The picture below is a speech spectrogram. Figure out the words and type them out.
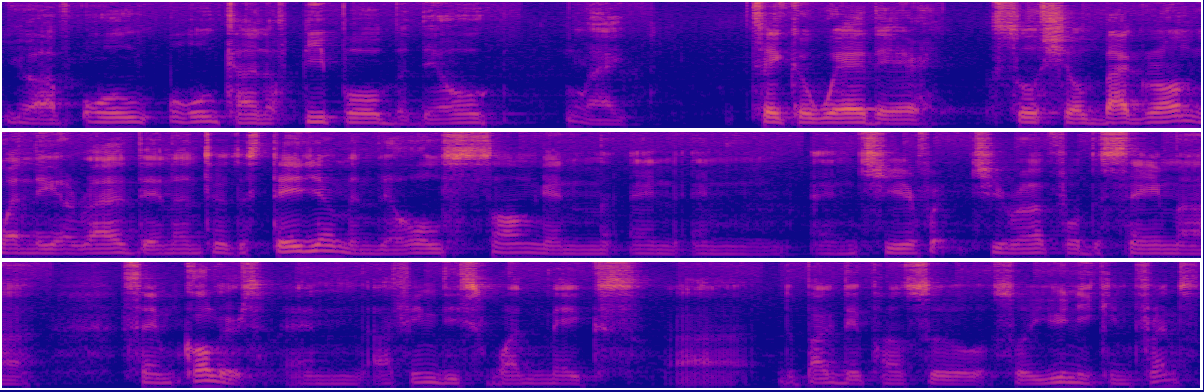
you have all all kind of people, but they all like take away their social background when they arrive and enter the stadium, and they all song and and and, and cheer for, cheer up for the same uh, same colors. And I think this what makes uh, the Parc des Princes so so unique in France.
